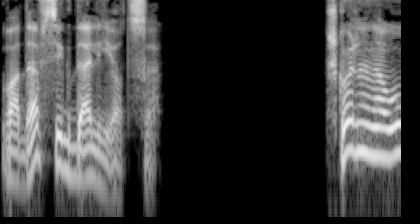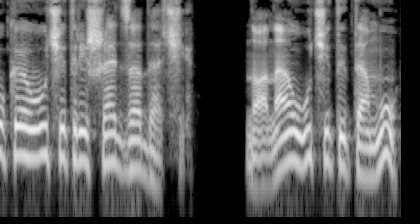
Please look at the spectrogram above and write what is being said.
вода всегда льется. Школьная наука учит решать задачи. Но она учит и тому,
